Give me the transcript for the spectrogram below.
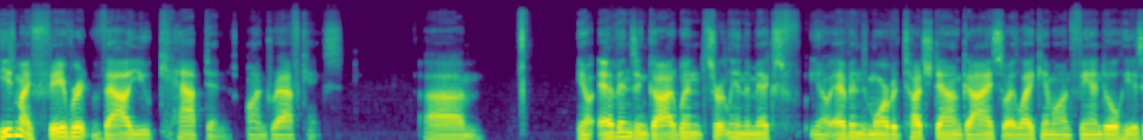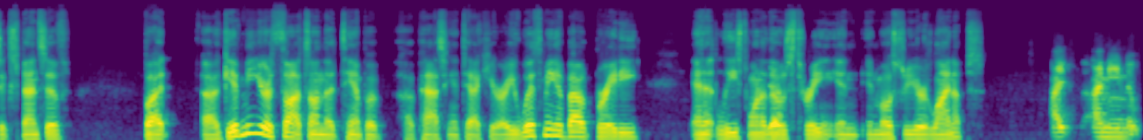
he's my favorite value captain on DraftKings. Um, you know, Evans and Godwin certainly in the mix. You know, Evans more of a touchdown guy, so I like him on FanDuel. He is expensive, but uh, give me your thoughts on the Tampa uh, passing attack here. Are you with me about Brady and at least one of yeah. those three in in most of your lineups? I I mean at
